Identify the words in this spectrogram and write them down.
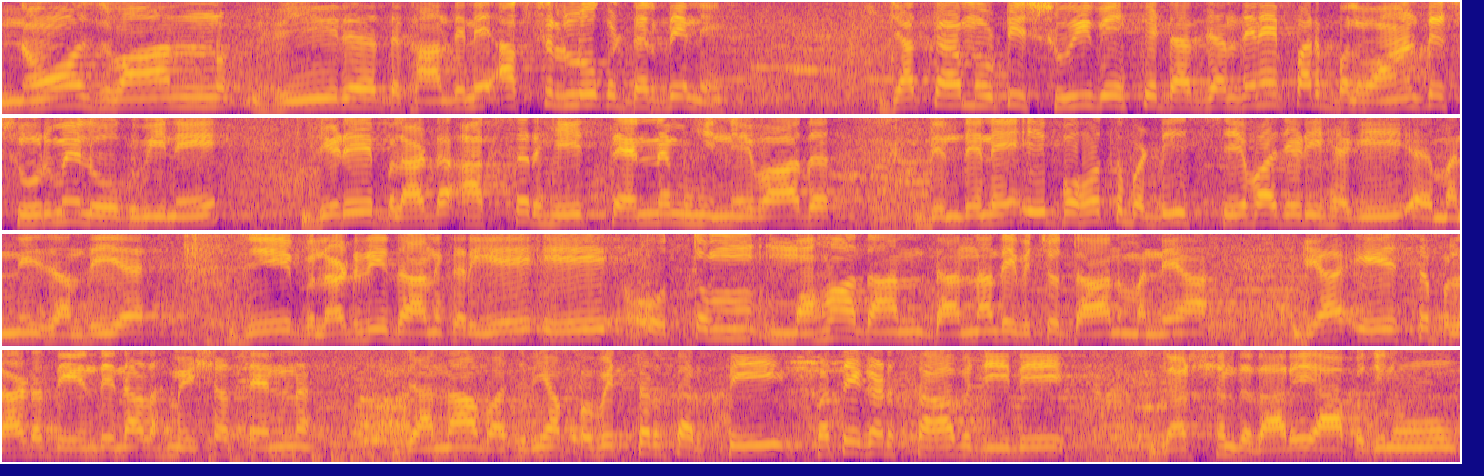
ਨੌਜਵਾਨ ਵੀਰ ਦਿਖਾਉਂਦੇ ਨੇ। ਅਕਸਰ ਲੋਕ ਡਰਦੇ ਨੇ। ਜਦ ਤਾਂ ਮੋਟੀ ਸੂਈ ਵੇਖ ਕੇ ਡਰ ਜਾਂਦੇ ਨੇ, ਪਰ ਬਲਵਾਨ ਤੇ ਸੂਰਮੇ ਲੋਕ ਵੀ ਨੇ। ਜਿਹੜੇ ਬਲੱਡ ਅਕਸਰ ਹੀ 3 ਮਹੀਨੇ ਬਾਅਦ ਦਿੰਦੇ ਨੇ, ਇਹ ਬਹੁਤ ਵੱਡੀ ਸੇਵਾ ਜਿਹੜੀ ਹੈਗੀ ਮੰਨੀ ਜਾਂਦੀ ਹੈ। ਜੇ ਬਲੱਡ ਦੀ ਦਾਨ ਕਰੀਏ, ਇਹ ਉੱਤਮ ਮਹਾਦਾਨ, ਦਾਨਾਂ ਦੇ ਵਿੱਚੋਂ ਦਾਨ ਮੰਨਿਆ ਗਿਆ। ਇਸ ਬਲੱਡ ਦੇਣ ਦੇ ਨਾਲ ਹਮੇਸ਼ਾ ਤਿੰਨ ਜਾਨਾਂ ਬਚਦੀਆਂ। ਪਵਿੱਤਰ ਧਰਤੀ ਫਤਿਹਗੜ੍ਹ ਸਾਹਿਬ ਜੀ ਦੇ ਦਰਸ਼ਨ ਦਿਦਾਰੇ ਆਪ ਜੀ ਨੂੰ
